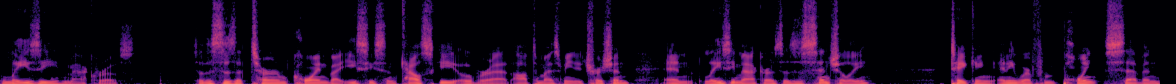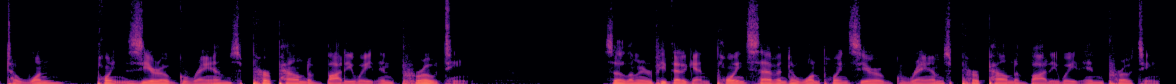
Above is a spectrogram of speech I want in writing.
lazy macros. So this is a term coined by E.C. Synkowski over at Optimize Me Nutrition. And lazy macros is essentially taking anywhere from 0.7 to 1.0 grams per pound of body weight in protein. So let me repeat that again 0.7 to 1.0 grams per pound of body weight in protein.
